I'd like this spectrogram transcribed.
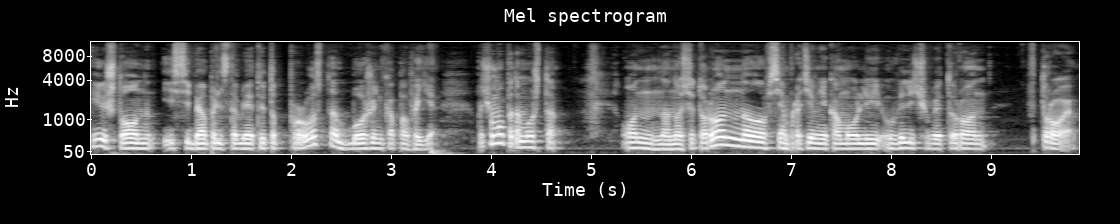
И что он из себя представляет? Это просто боженька PvE. Почему? Потому что он наносит урон, но всем противникам увеличивает урон втрое.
